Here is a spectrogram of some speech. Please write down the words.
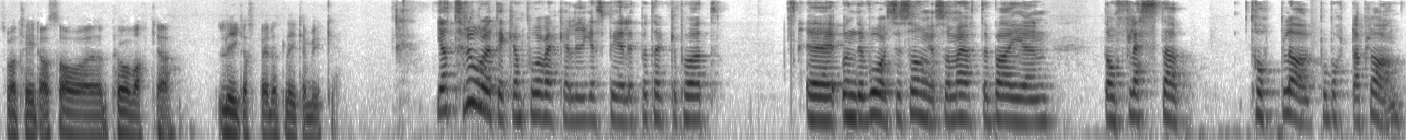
som jag tidigare sa, eh, påverka ligaspelet lika mycket. Jag tror att det kan påverka ligaspelet med tanke på att eh, under vårsäsongen så möter Bayern de flesta topplag på bortaplan.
